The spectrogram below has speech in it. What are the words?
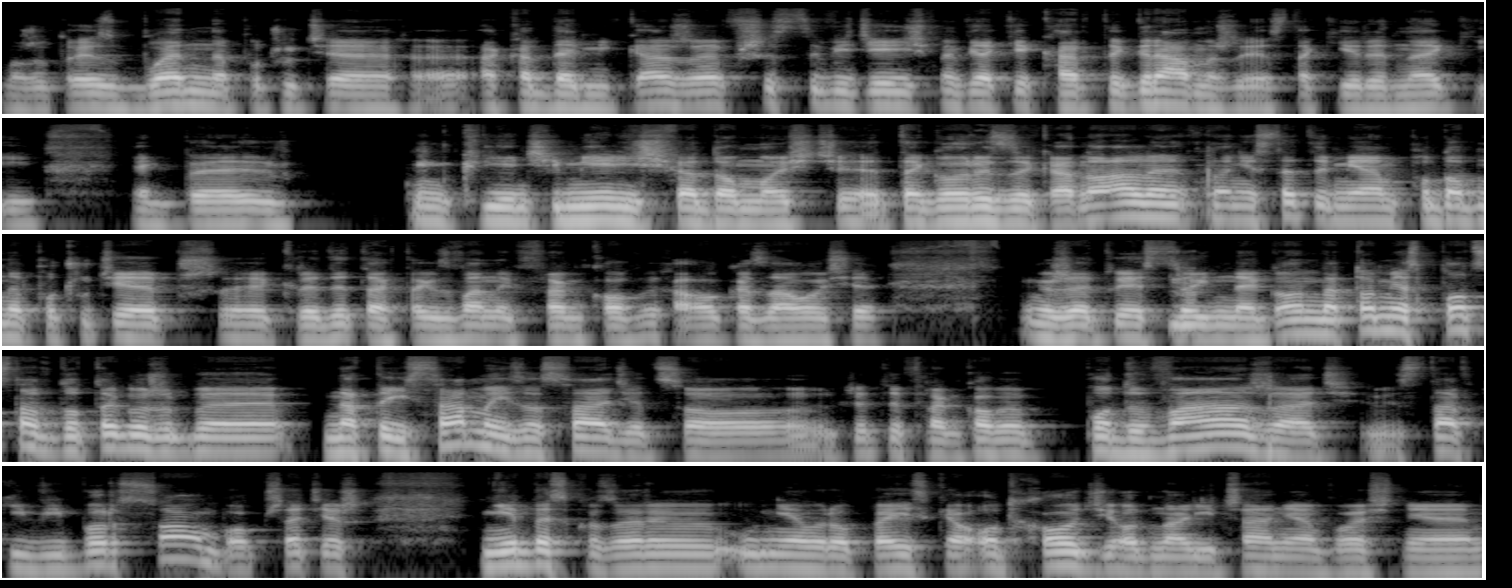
może to jest błędne poczucie e, akademika, że wszyscy wiedzieliśmy w jakie karty gramy, że jest taki rynek i jakby klienci mieli świadomość e, tego ryzyka. No ale no niestety miałem podobne poczucie przy kredytach tak zwanych frankowych, a okazało się, że tu jest co innego. Natomiast podstaw do tego, żeby na tej samej zasadzie, co kryty frankowe, podważać stawki WIBOR są, bo przecież nie bez kozery Unia Europejska odchodzi od naliczania właśnie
